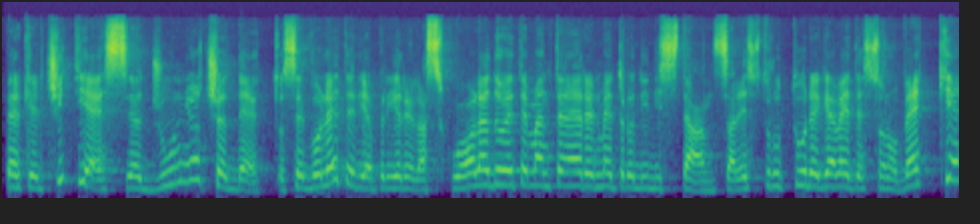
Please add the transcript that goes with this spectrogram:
Perché il CTS a giugno ci ha detto se volete riaprire la scuola dovete mantenere il metro di distanza, le strutture che avete sono vecchie,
